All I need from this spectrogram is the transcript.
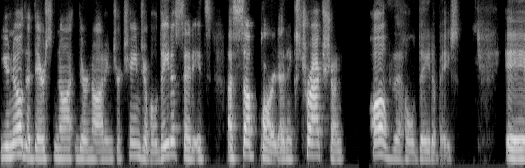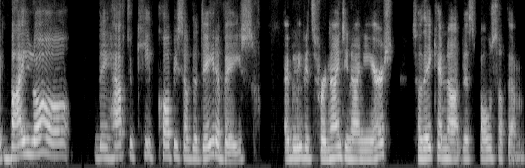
you know that there's not they're not interchangeable. Data set it's a subpart, an extraction of the whole database. Uh, by law, they have to keep copies of the database. I believe it's for 99 years so they cannot dispose of them.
